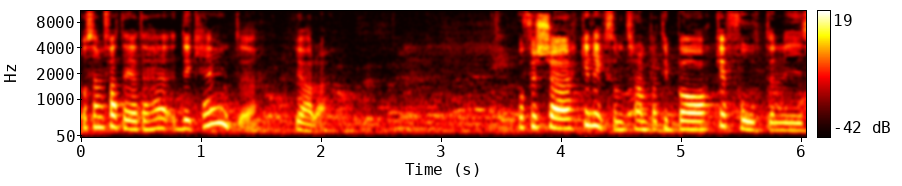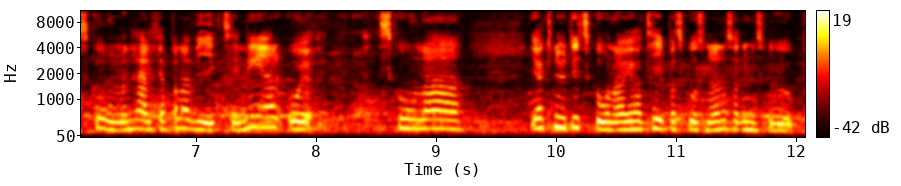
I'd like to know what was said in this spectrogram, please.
Och sen fattar jag att det här, det kan jag ju inte göra. Och försöker liksom trampa tillbaka foten i skon men hälkappan har vikt sig ner och jag- skorna, jag har knutit skorna och jag har tejpat skosnören så att de inte ska gå upp.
